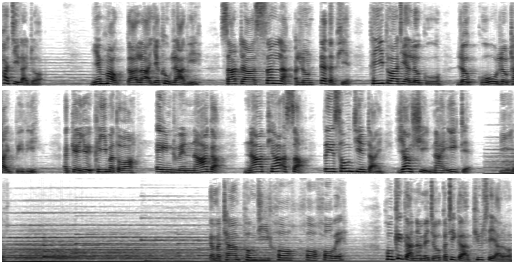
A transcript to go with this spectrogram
ဖတ်ကြည့်လိုက်တော့မျက်မှောက်ကာလယခုလသည်ဇာတာဆန်းလက်အလွန်တက်သဖြင့်ခရီးသွားခြင်းအလုပ်ကိုလုပ်ကိုလှုပ်ထိုက်ပြီးသည်အကယ်၍ခရီးမသွားအိမ်တွင်နားကနာဖျားအစသေဆုံးခြင်းတိုင် ရောက်ရှိနိုင်၏တဲ့ပြီးရောကမ္မထံဖုန်ကြီးဟောဟောဟောပဲ ဟိုခေတ်ကနာမည်ကျော်ကတိကဖြူးဆရာတော်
